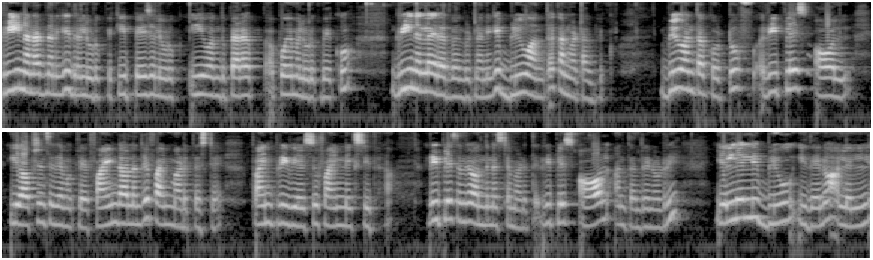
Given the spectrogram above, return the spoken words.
ಗ್ರೀನ್ ಅನ್ನೋದು ನನಗೆ ಇದರಲ್ಲಿ ಹುಡುಕ್ಬೇಕು. ಈ ಪೇಜಲ್ಲಿ ಹುಡುಕ್, ಈ ಒಂದು ಪ್ಯಾರಾ ಪೋಯಮಲ್ಲಿ ಹುಡುಕ್ಬೇಕು. ಗ್ರೀನ್ ಎಲ್ಲ ಇರೋದು ಬಂದ್ಬಿಟ್ಟು ನನಗೆ ಬ್ಲೂ ಅಂತ ಕನ್ವರ್ಟ್ ಆಗಬೇಕು. ಬ್ಲೂ ಅಂತ ಕೊಟ್ಟು ರೀಪ್ಲೇಸ್ ಆಲ್ ಇಲ್ಲಿ ಆಪ್ಷನ್ಸ್ ಇದೆ ಮಕ್ಕಳೇ ಫೈಂಡ್ ಆಲ್ ಅಂದರೆ ಫೈಂಡ್ ಮಾಡುತ್ತೆ ಅಷ್ಟೇ. ಫೈಂಡ್ ಪ್ರೀವಿಯಸ್ಸು ಫೈಂಡ್ ನೆಕ್ಸ್ಟ್ ಈ ಥರ. ರೀಪ್ಲೇಸ್ ಅಂದರೆ ಒಂದನ್ನಷ್ಟೇ ಮಾಡುತ್ತೆ. ರೀಪ್ಲೇಸ್ ಆಲ್ ಅಂತಂದರೆ ನೋಡ್ರಿ. ಎಲ್ಲೆಲ್ಲಿ ಬ್ಲೂ ಇದೆನೋ ಅಲ್ಲೆಲ್ಲಿ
